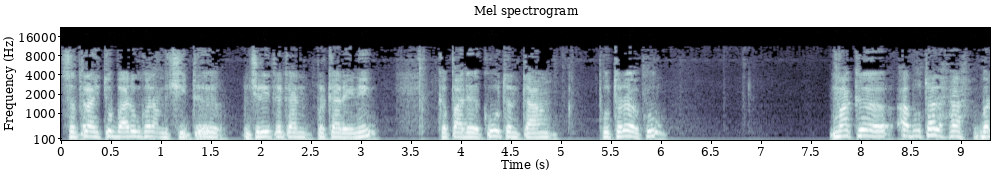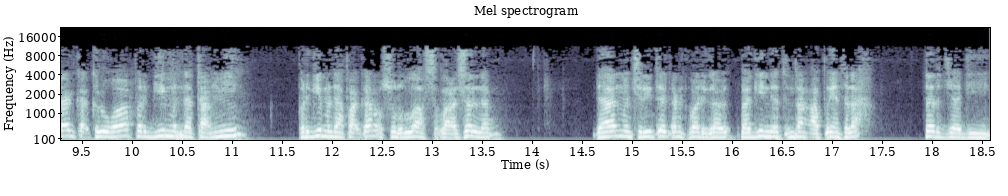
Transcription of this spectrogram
setelah itu baru kau nak bercerita menceritakan perkara ini kepada aku tentang putera aku maka Abu Talhah berangkat keluar pergi mendatangi pergi mendapatkan Rasulullah sallallahu alaihi wasallam dan menceritakan kepada baginda tentang apa yang telah terjadi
